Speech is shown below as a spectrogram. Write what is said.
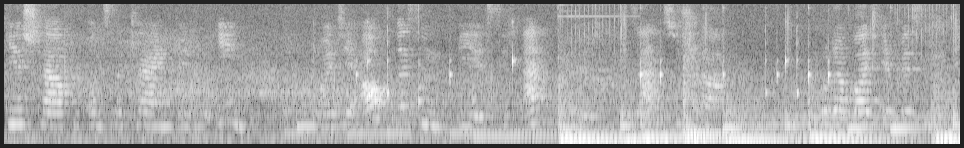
Hier schlafen unsere kleinen Beduinen. Wollt ihr auch wissen, wie es sich anfühlt, im Sand zu schlafen? Oder wollt ihr wissen,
